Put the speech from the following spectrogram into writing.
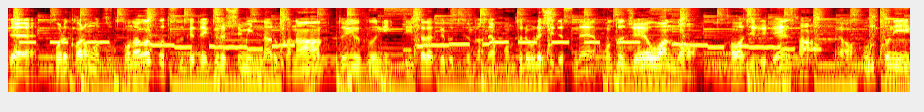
てこれからもずっと長く続けていける趣味になるかなというふうに言っていただけるっていうのはね本当に嬉しいですね。本当 JO1 の川尻蓮さん。いや本当に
